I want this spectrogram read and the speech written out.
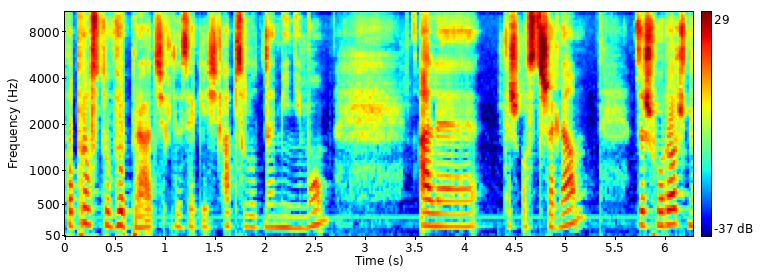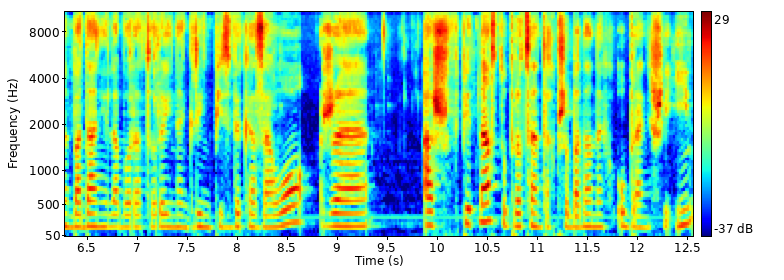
po prostu wyprać. To jest jakieś absolutne minimum. Ale też ostrzegam, zeszłoroczne badanie laboratoryjne Greenpeace wykazało, że aż w 15% przebadanych ubrań Shein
